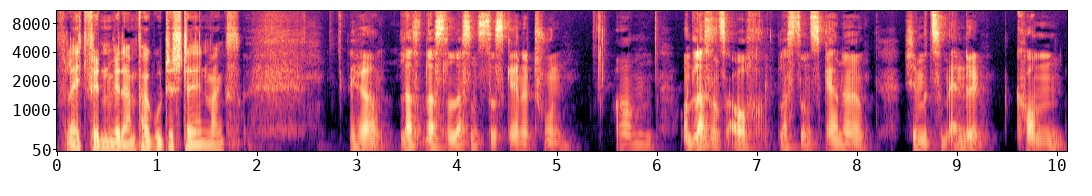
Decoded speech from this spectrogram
Vielleicht finden wir da ein paar gute Stellen, Max. Ja, lass, lass, lass uns das gerne tun. Ähm, und lass uns auch, lasst uns gerne hiermit zum Ende kommen.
